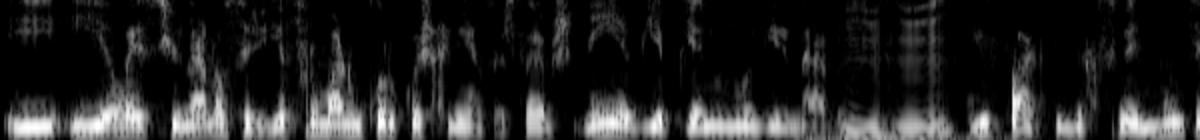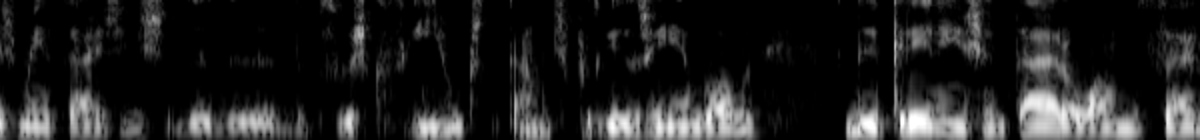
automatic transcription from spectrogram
e ia lecionar, ou seja, ia formar um coro com as crianças, sabes? Nem havia piano, não havia nada. Uhum. E o facto de receber muitas mensagens de, de, de, pessoas que seguiam, que há muitos portugueses em Angola, de quererem jantar ou almoçar,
